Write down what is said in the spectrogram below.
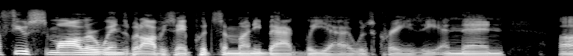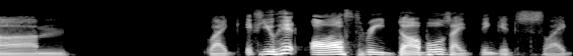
a few smaller wins, but obviously I put some money back. But yeah, it was crazy. And then um like if you hit all three doubles, I think it's like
